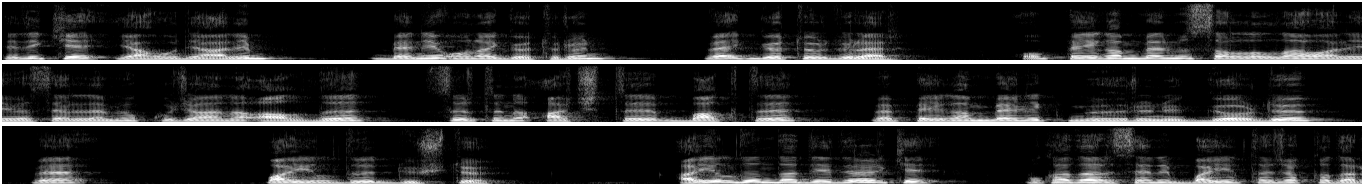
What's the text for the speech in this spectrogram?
Dedi ki Yahudi alim beni ona götürün ve götürdüler. O peygamberimiz sallallahu aleyhi ve sellemi kucağına aldı, sırtını açtı, baktı ve peygamberlik mührünü gördü ve bayıldı, düştü. Ayıldığında dediler ki bu kadar seni bayıltacak kadar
